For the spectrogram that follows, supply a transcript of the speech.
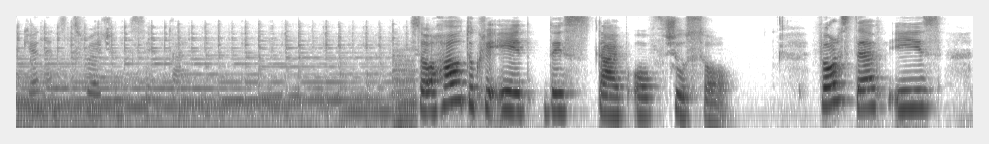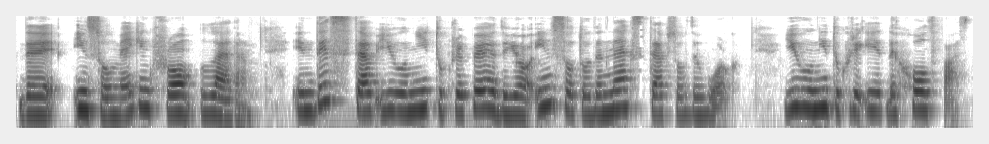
you can and stretch at the same time so how to create this type of shoe sole first step is the insole making from leather in this step, you will need to prepare your insole to the next steps of the work. You will need to create the holdfast.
